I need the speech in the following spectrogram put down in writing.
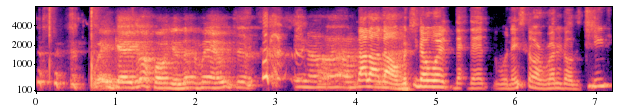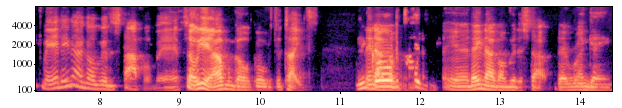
we ain't ganging up on you, man. We just, you know. Uh, No, no, no. But you know what? That, that when they start running on the Chiefs, man, they're not gonna be able to stop them, man. So yeah, I'm gonna go go with the Titans. You They go with the gonna, Titans. yeah, they not gonna be able to stop that run game.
